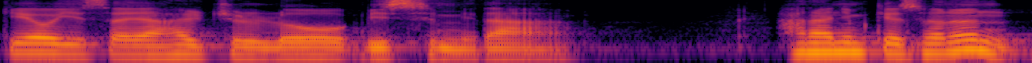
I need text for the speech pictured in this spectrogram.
깨어 있어야 할 줄로 믿습니다. 하나님께서는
